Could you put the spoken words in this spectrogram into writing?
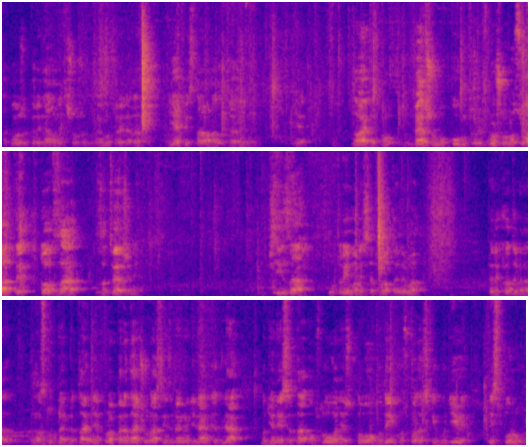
Також переглянули, що вже будемо переглядати. Є підстава на затвердження? Є. Давайте по першому пункту. Прошу голосувати. Хто за затвердження? Всі за. Утрималися, проти нема. Переходимо на наступне питання. Про передачу власної земельної ділянки для будівництва та обслуговування житлового будинку, господарських будівель і споруд.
